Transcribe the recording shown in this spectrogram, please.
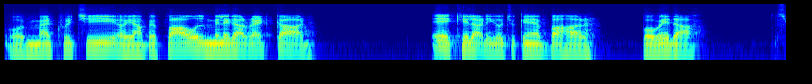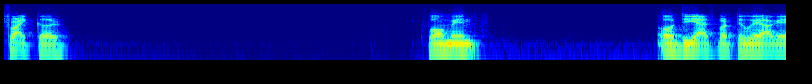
और मैट्रिची, और यहाँ पे फाउल, मिलेगा रेड कार्ड। एक खिलाड़ी हो चुके हैं बाहर, पोवेदा। स्ट्राइकर फॉर्मिन और डियाज बढ़ते हुए आगे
